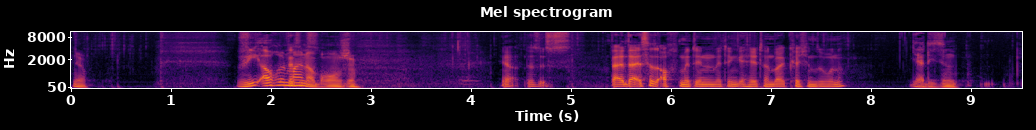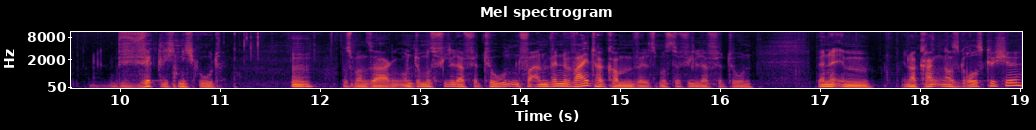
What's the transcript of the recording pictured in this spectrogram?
Ja. Wie auch in das meiner ist, Branche. Ja, das ist da, da ist das auch mit den, mit den Gehältern bei Köchen so, ne? Ja, die sind wirklich nicht gut. Mhm. Muss man sagen. Und du musst viel dafür tun. Und vor allem, wenn du weiterkommen willst, musst du viel dafür tun. Wenn du im, in der Krankenhaus-Großküche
